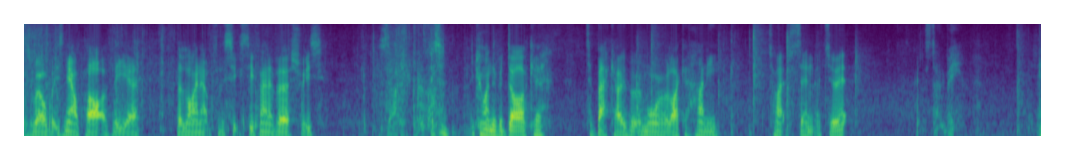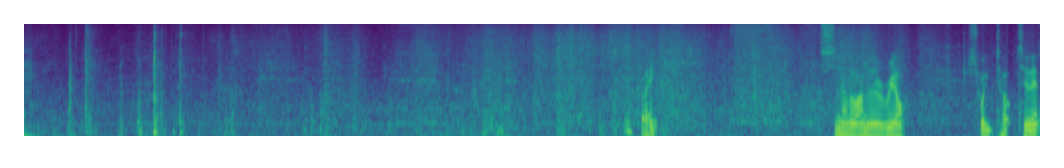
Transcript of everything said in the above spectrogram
as well. But is now part of the uh, the lineup for the 60th anniversaries. So it's a kind of a darker tobacco, but more like a honey type centre to it. Thanks, Toby. Great. Just another one with a real sweet top to it.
